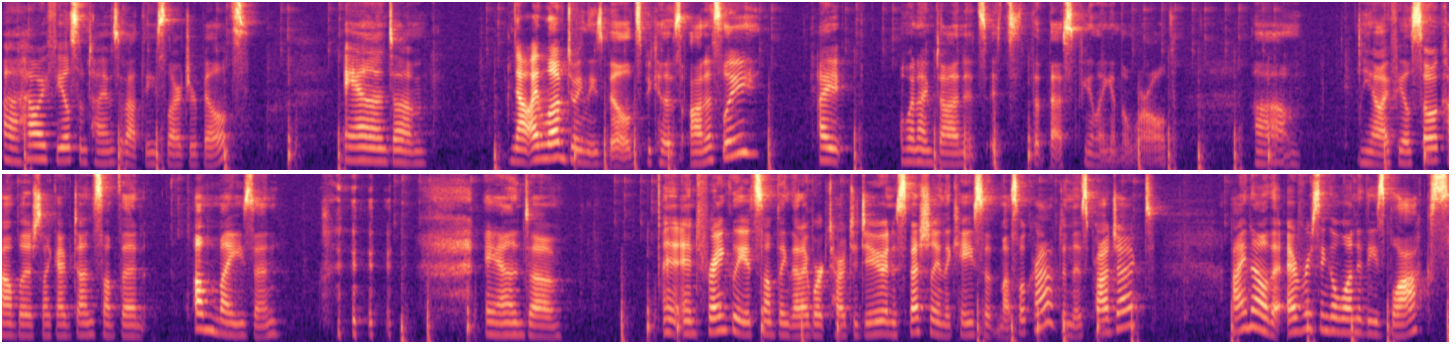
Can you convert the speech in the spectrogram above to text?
uh, how I feel sometimes about these larger builds. And um, now I love doing these builds because honestly, I when I'm done, it's it's the best feeling in the world. Um, you know, I feel so accomplished, like I've done something amazing. and, um, and, and frankly, it's something that I worked hard to do, and especially in the case of Musclecraft in this project, I know that every single one of these blocks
